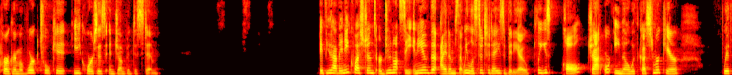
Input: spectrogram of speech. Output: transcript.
Program of Work Toolkit, e-courses, and Jump into STEM. If you have any questions or do not see any of the items that we listed today's video, please call, chat, or email with customer care with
